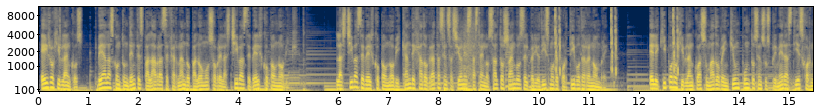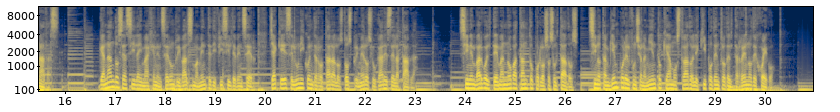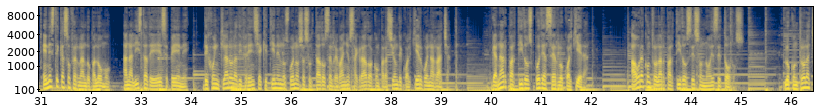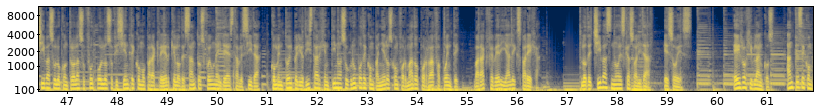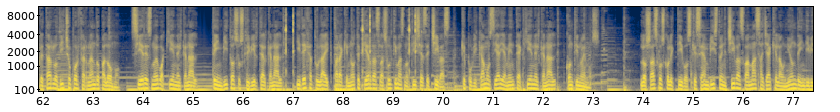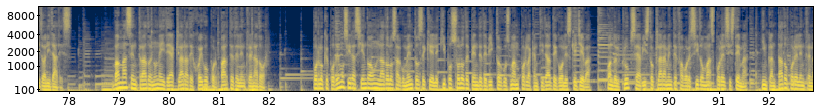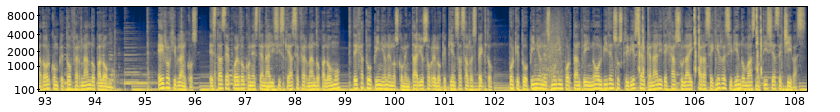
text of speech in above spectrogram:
Ey rojiblancos, vea las contundentes palabras de Fernando Palomo sobre las chivas de Belko Paunovic. Las chivas de Belko Paunovic han dejado gratas sensaciones hasta en los altos rangos del periodismo deportivo de renombre. El equipo rojiblanco ha sumado 21 puntos en sus primeras 10 jornadas. Ganándose así la imagen en ser un rival sumamente difícil de vencer, ya que es el único en derrotar a los dos primeros lugares de la tabla. Sin embargo el tema no va tanto por los resultados, sino también por el funcionamiento que ha mostrado el equipo dentro del terreno de juego. En este caso Fernando Palomo, analista de ESPN, dejó en claro la diferencia que tienen los buenos resultados del rebaño sagrado a comparación de cualquier buena racha. Ganar partidos puede hacerlo cualquiera. Ahora controlar partidos eso no es de todos. Lo controla Chivas o lo controla su fútbol lo suficiente como para creer que lo de Santos fue una idea establecida, comentó el periodista argentino a su grupo de compañeros conformado por Rafa Puente, Barack Feber y Alex Pareja. Lo de Chivas no es casualidad, eso es. Hey rojiblancos, antes de completar lo dicho por Fernando Palomo, si eres nuevo aquí en el canal, te invito a suscribirte al canal, y deja tu like para que no te pierdas las últimas noticias de Chivas, que publicamos diariamente aquí en el canal, continuemos los rasgos colectivos que se han visto en Chivas va más allá que la unión de individualidades. Va más centrado en una idea clara de juego por parte del entrenador. Por lo que podemos ir haciendo a un lado los argumentos de que el equipo solo depende de Víctor Guzmán por la cantidad de goles que lleva, cuando el club se ha visto claramente favorecido más por el sistema, implantado por el entrenador completó Fernando Palomo. Hey rojiblancos, ¿estás de acuerdo con este análisis que hace Fernando Palomo? Deja tu opinión en los comentarios sobre lo que piensas al respecto, porque tu opinión es muy importante y no olviden suscribirse al canal y dejar su like para seguir recibiendo más noticias de Chivas.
